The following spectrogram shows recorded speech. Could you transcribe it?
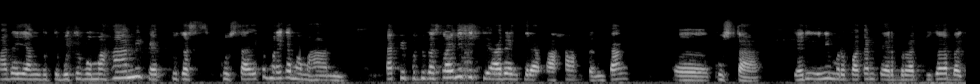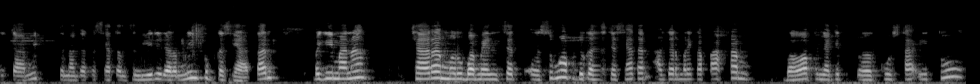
Ada yang betul-betul memahami kayak petugas kusta itu mereka memahami, tapi petugas lainnya tidak ada yang tidak paham tentang uh, kusta. Jadi ini merupakan PR berat juga bagi kami tenaga kesehatan sendiri dalam lingkup kesehatan bagaimana cara merubah mindset uh, semua petugas kesehatan agar mereka paham bahwa penyakit uh, kusta itu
